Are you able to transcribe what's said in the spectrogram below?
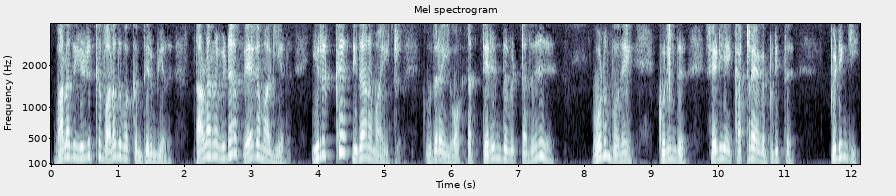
வலது இழுக்க வலது பக்கம் திரும்பியது. தளர விட வேகமாகியது. இருக்க நிதானமாயிற்று. குதிரை ஓட்டத் தெரிந்து விட்டது. ஓடும்போதே குனிந்து செடியை கற்றையாக பிடித்து பிடுங்கி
